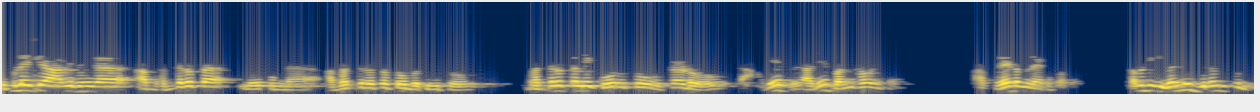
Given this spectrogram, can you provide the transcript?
ఎప్పుడైతే ఆ విధంగా ఆ భద్రత లేకుండా అభద్రతతో బతుకుతూ భద్రతని కోరుతూ ఉంటాడో అదే అదే బంధం అంటే. ఆ ఫ్రీడమ్ లేకపోతే. కాబట్టి ఇవన్నీ గ్రంథులు.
